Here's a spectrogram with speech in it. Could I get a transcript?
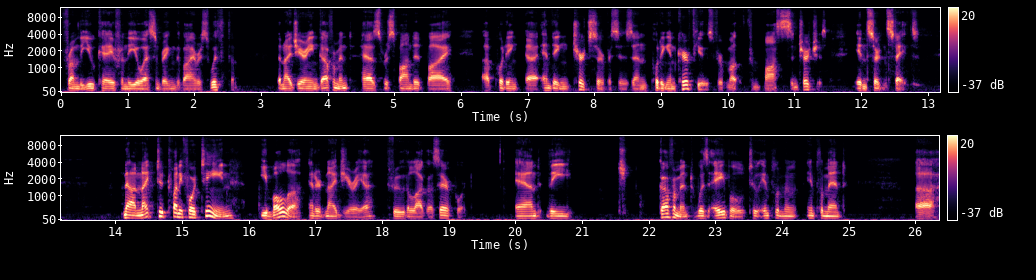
from the UK, from the US, and bringing the virus with them. The Nigerian government has responded by uh, putting uh, ending church services and putting in curfews for, mo- for mosques and churches in certain states. Now, in 2014, Ebola entered Nigeria through the Lagos airport, and the government was able to implement implement uh,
